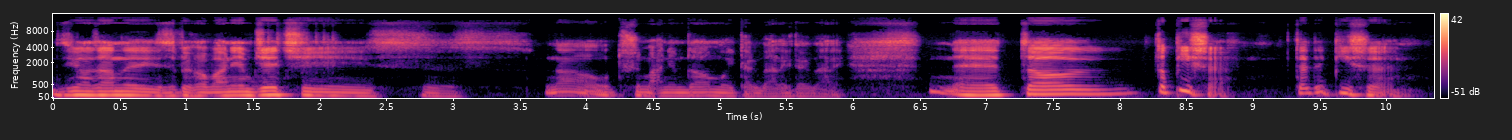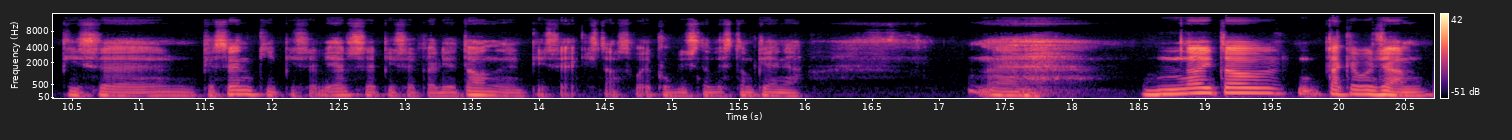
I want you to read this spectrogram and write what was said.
związanej z wychowaniem dzieci, z, z no, utrzymaniem domu i tak dalej, i tak dalej, e, to, to piszę. Wtedy piszę. Piszę piosenki, piszę wiersze, piszę felietony, piszę jakieś tam swoje publiczne wystąpienia. E, no i to, tak jak powiedziałem,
